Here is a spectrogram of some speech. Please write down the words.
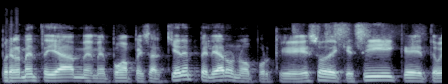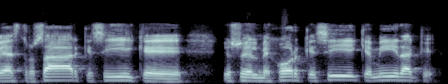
pues realmente ya me, pongo a pensar, ¿quieren pelear o no? Porque eso de que sí, que te voy a destrozar, que sí, que yo soy el mejor, que sí, que mira, que...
